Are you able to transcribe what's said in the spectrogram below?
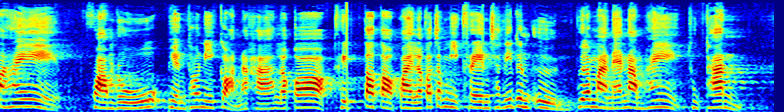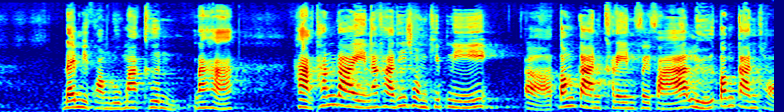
มาให้ความรู้เพียงเท่านี้ก่อนนะคะ แล้วก็คลิปต่อๆไปแล้วก็จะมีเครนชนิดอื่น ๆ เพื่อมาแนะนำให้ทุกท่านได้มีความรู้มากขึ้นนะคะ หากท่านใดนะคะที่ชมคลิปนี้ต้องการเครนไฟฟ้า หรือต้องการขอ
